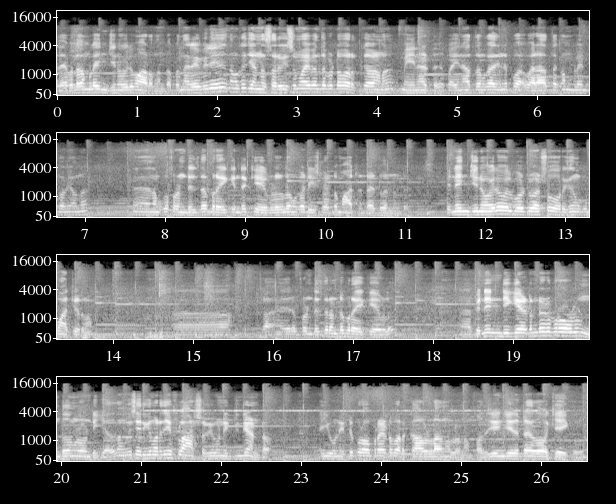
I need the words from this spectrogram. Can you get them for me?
അതേപോലെ നമ്മൾ എഞ്ചിൻ ഓയിൽ മാറുന്നുണ്ട്. അപ്പോൾ നിലവിൽ നമുക്ക് ജനറൽ സർവീസുമായി ബന്ധപ്പെട്ട വർക്കാണ് മെയിനായിട്ട് അപ്പോൾ അതിനകത്ത് നമുക്ക് അതിന് വരാത്ത കംപ്ലയിന്റ് പറഞ്ഞാൽ ഒന്ന് നമുക്ക് ഫ്രണ്ടിലത്തെ ബ്രേക്കിന്റെ കേബിളുകൾ നമുക്ക് അഡീഷണൽ ആയിട്ട് മാറ്റേണ്ടതായിട്ട് വരുന്നുണ്ട്. പിന്നെ engine oil oil bolt wash ഓറിക്ക് നമുക്ക് മാറ്റിയിടണം. ഫ്രണ്ടിലത്തെ രണ്ട് ബ്രേക്ക് കേബിൾ പിന്നെ ഇൻഡിക്കേറ്ററിന്റെ ഒരു പ്രോബ്ലം ഉണ്ട് നമ്മുടെ വണ്ടിക്ക് അത് നമുക്ക് ശരിക്കും പറഞ്ഞാൽ ഈ ഫ്ലാഷർ യൂണിറ്റിന്റെ ഉണ്ടോ യൂണിറ്റ് പ്രോപ്പറായിട്ട് വർക്ക് ആവില്ല എന്നുള്ളതാണ്. അപ്പോൾ അത് ചേഞ്ച് ചെയ്തിട്ട് അത് ഓക്കെ ആയിക്കോളും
